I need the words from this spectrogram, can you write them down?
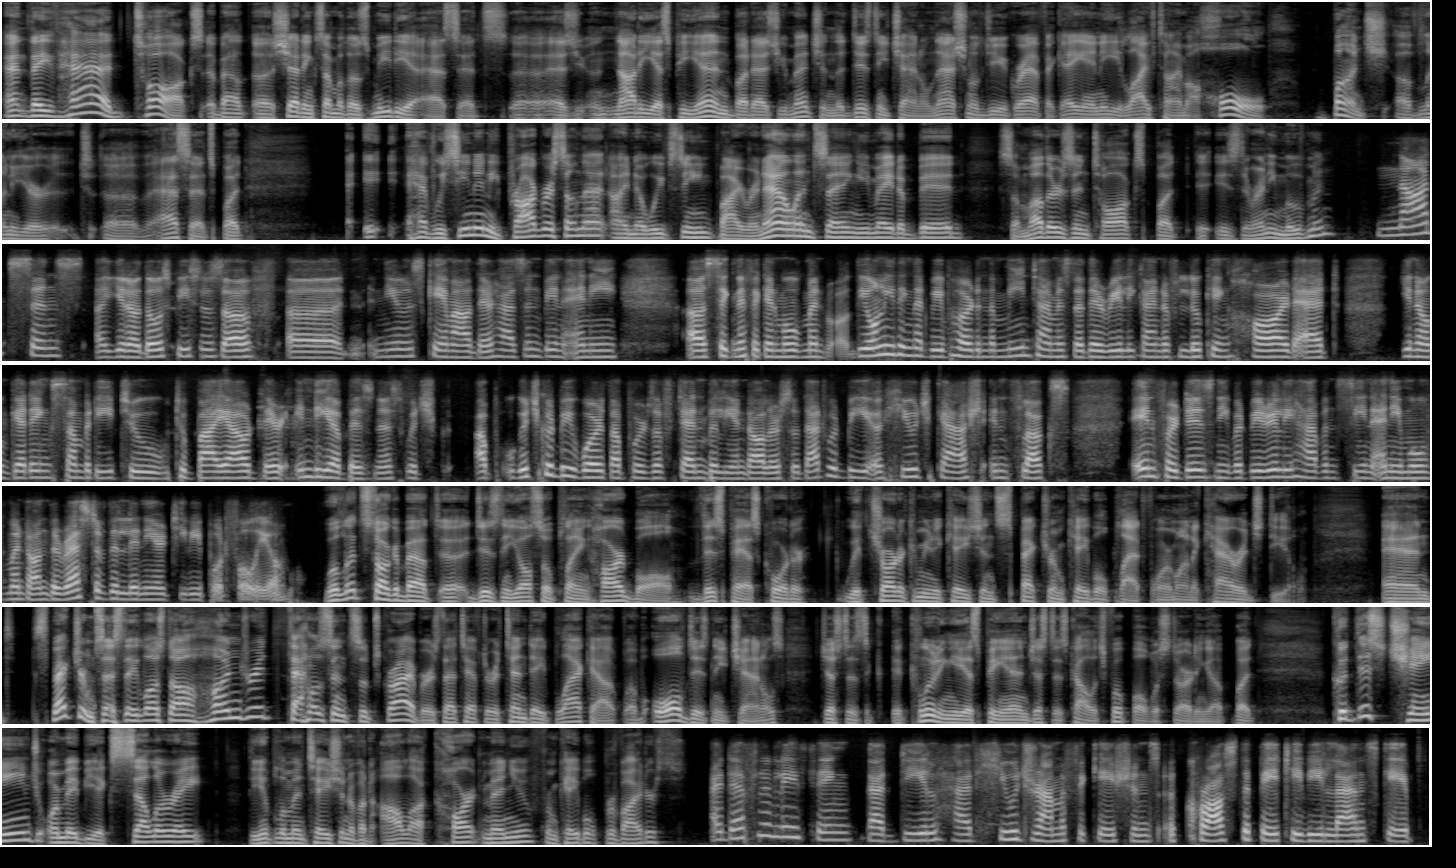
And they've had talks about uh, shedding some of those media assets, uh, as you, not ESPN, but as you mentioned, the Disney Channel, National Geographic, A and E, Lifetime, a whole bunch of linear uh, assets. But have we seen any progress on that? I know we've seen Byron Allen saying he made a bid, some others in talks, but is there any movement? Not since uh, you know those pieces of uh, news came out there hasn't been any uh, significant movement. The only thing that we've heard in the meantime is that they're really kind of looking hard at you know getting somebody to to buy out their india business which up which could be worth upwards of 10 billion dollars. So that would be a huge cash influx in for disney but we really haven't seen any movement on the rest of the linear tv portfolio. Well let's talk about uh, disney also playing hardball this past quarter with Charter Communications' Spectrum cable platform on a carriage deal. And Spectrum says they lost 100,000 subscribers. That's after a 10 day blackout of all Disney channels, just as including ESPN, just as college football was starting up. But could this change or maybe accelerate the implementation of an a la carte menu from cable providers? I definitely think that deal had huge ramifications across the pay TV landscape.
